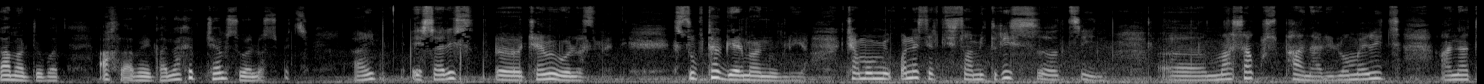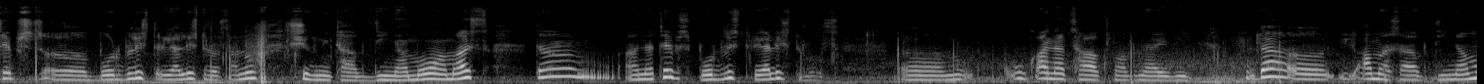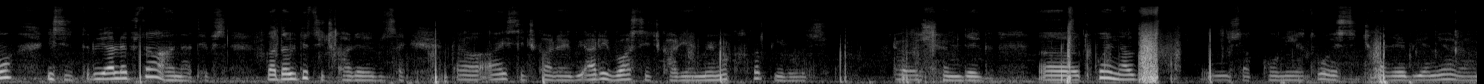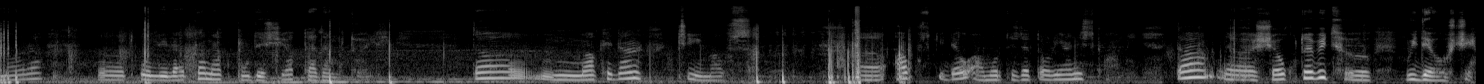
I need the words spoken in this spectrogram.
გამარჯობათ. ახლა მე განახებ ჩემს ველოსიპედს. აი, ეს არის ჩემი ველოსიპედი. სუფთა გერმანულია. ჩამომიყვანეს 1-3 დღის წინ. მას აქვს ფანარი, რომელიც ანათებს ბორბლის ტრიალის დროს, ანუ შიგნით აქვს დინამო ამას და ანათებს ბორბლის ტრიალის დროს. უკანაც აქვს მაგნაირი და ამას აქვს დინამო, ისიც ტრიალებს და ანათებს. გადავიდეთ სიჩქარეებზე. აი სიჩქარეები, არის 8 სიჩქარიანი, მე მაქვს ახლა პირველში. შემდეგ თქვენ ალბათ ისა გქონიათ, რომ ეს სიჩქარეებიანი არა, მაგრამ ტყული რადგან აქ ბუდეში აქვს გადამრთველი. და მაქედან ჭიმავს. აქვს კიდევ ამორტიზატორიანი სკამი და შევხვდებით ვიდეოში.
